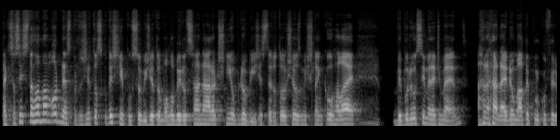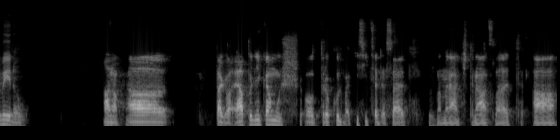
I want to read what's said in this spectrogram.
Tak co si z toho mám odnes, protože to skutečně působí, že to mohlo být docela náročný období, že jste do toho šel s myšlenkou, ale vybuduju si management a najednou máte půlku firmy jinou. Ano, a Takhle, já podnikám už od roku 2010, to znamená 14 let a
